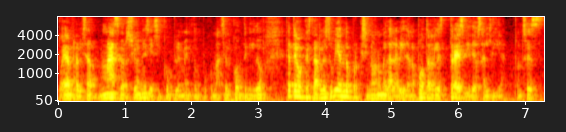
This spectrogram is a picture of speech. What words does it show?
puedan revisar más versiones y así complementa un poco más el contenido que tengo que estarles subiendo porque si no, no me da la vida. No puedo traerles tres videos al día. Entonces,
